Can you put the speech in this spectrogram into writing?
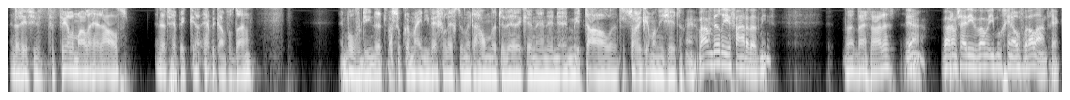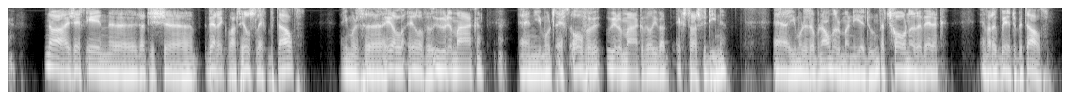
En dat heeft hij vele malen herhaald. En dat heb ik, heb ik aan voldaan. En bovendien, dat was ook aan mij niet weggelegd om met de handen te werken en in, metaal. Dat zag ik helemaal niet zitten. Ja. Waarom wilde je vader dat niet? Mijn vader? Ja. Waarom zei hij, je moet geen overal aantrekken? Nou, hij zegt één, eh, dat is eh, werk wat heel slecht betaalt. En je moet eh, heel, heel veel uren maken. Ja. En je moet echt overuren maken, wil je wat extra's verdienen. Je moet het op een andere manier doen, wat schonere werk. En wat ook beter betaalt.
